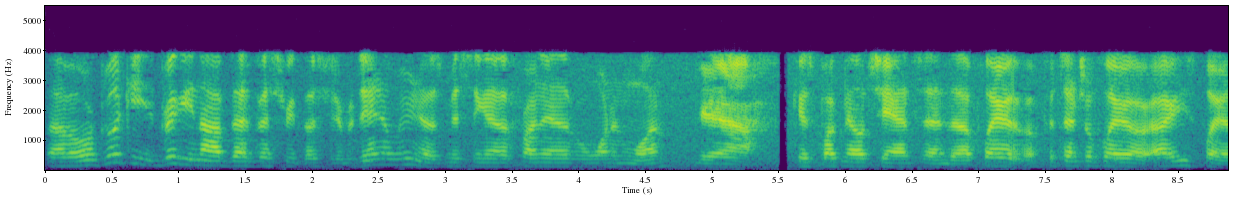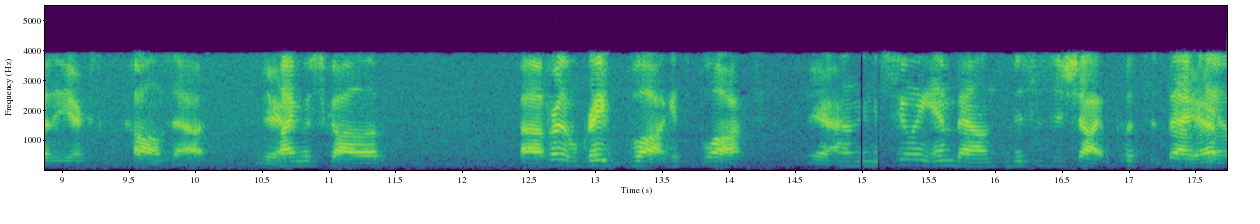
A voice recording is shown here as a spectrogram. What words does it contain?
Uh, Blicky, Blicky not that best free throw shooter, but Daniel Munoz missing at the front end of a one and one. Yeah. Gives Bucknell a chance and uh, player, a potential player, uh, he's player of the year because Collins out. Yeah. Mike Muscala Uh, first of all, great block. Gets blocked. Yeah. And then ensuing inbounds, misses his shot, puts it back Yep, in.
